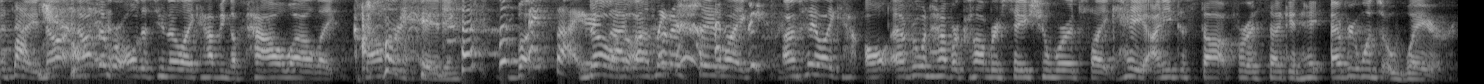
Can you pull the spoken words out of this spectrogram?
That- trying to say. that- Not, not that we're all just you know like having a powwow, like conversating. what but I thought you were no, no. I I'm trying like, to say like I'm saying like all everyone have a conversation where it's like, hey, I need to stop for a second. Hey, everyone's aware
